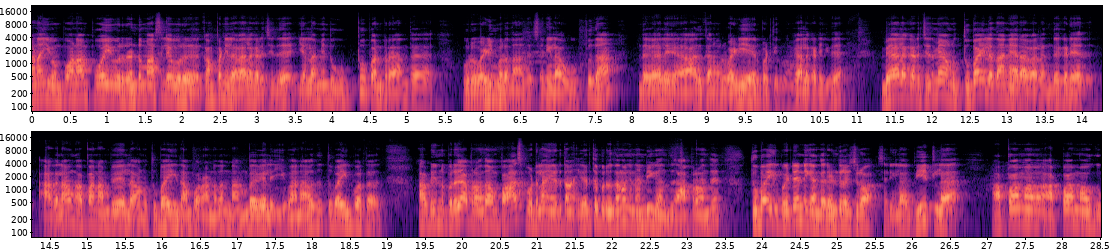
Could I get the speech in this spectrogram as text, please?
ஆனால் இவன் போனான் போய் ஒரு ரெண்டு மாதத்துலேயே ஒரு கம்பெனியில் வேலை கிடச்சிது. எல்லாமே இந்த உப்பு பண்ணுற அந்த ஒரு வழிமுறை தான் அது சரிங்களா? உப்பு தான் இந்த வேலையை அதுக்கான ஒரு வழியை ஏற்படுத்தி கொடுக்கும். வேலை கிடைக்குது. வேலை கிடைச்சதுமே அவனுக்கு துபாயில் தான் நேராக வேலை இங்கே கிடையாது. அதெல்லாம் அவங்க அப்பா நம்பவே இல்லை. அவனுக்கு துபாய்க்கு தான் போகிறான்னு தான் நம்பவே இல்லை. இவனாவது துபாய்க்கு போகிறதாவது அப்படின்னு பிறகு அப்புறம் வந்து அவன் பாஸ்போர்ட்லாம் எடுத்தான். எடுத்த பிறகு தான் கொஞ்சம் நம்பிக்கை வந்தது. அப்புறம் வந்து துபாய்க்கு போயிட்டு இன்றைக்கி அங்கே ரெண்டு லட்ச ரூபா சரிங்களா? வீட்டில் அப்பா அம்மா அப்பா அம்மாவுக்கு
